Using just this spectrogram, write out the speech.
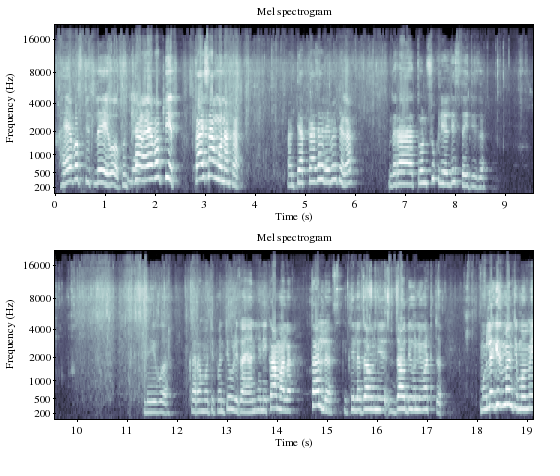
खाया बाबतीत लय हो पण खेळाया बाबतीत. काय सांगू नका. आणि त्यात काय झालंय माहितीये का? जरा तोंड सुकलेलं दिसतंय तिचं. लय व करामती पण तेवढीच आहे. आणि ह्यानी कामाला चाललं की तिला जाऊन जाऊ देऊन वाटतं. मग लगेच म्हणते मम्मी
